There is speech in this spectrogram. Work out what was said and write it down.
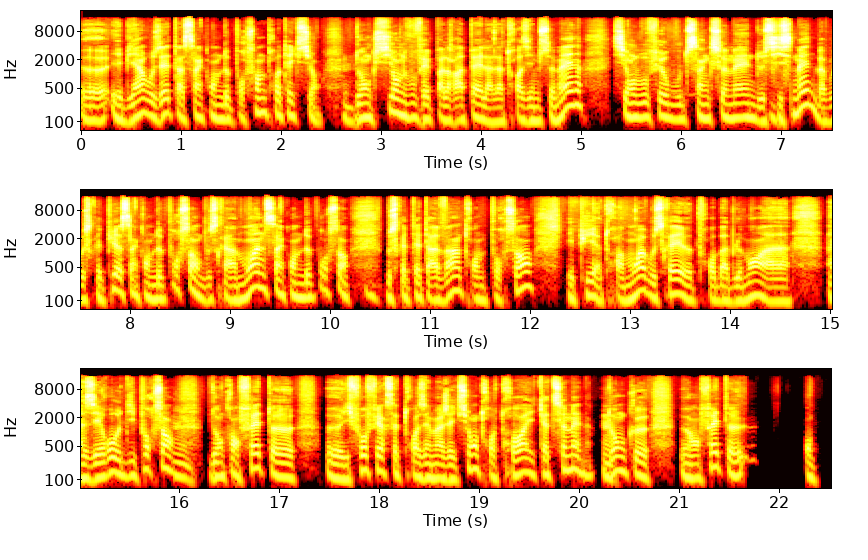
euh, eh bien, vous êtes à 52% de protection. Mmh. Donc, si on ne vous fait pas le rappel à la troisième semaine, si on vous fait au bout de cinq semaines, de six semaines, bah, vous serez plus à 52%, vous serez à moins de 52%. Vous serez peut-être à 20, 30%, et puis à trois mois, vous serez euh, probablement à, à 0 ou 10%. Mmh. Donc, en fait, euh, il faut faire cette troisième injection entre 3 et 4 semaines. Mmh. Donc, en fait,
